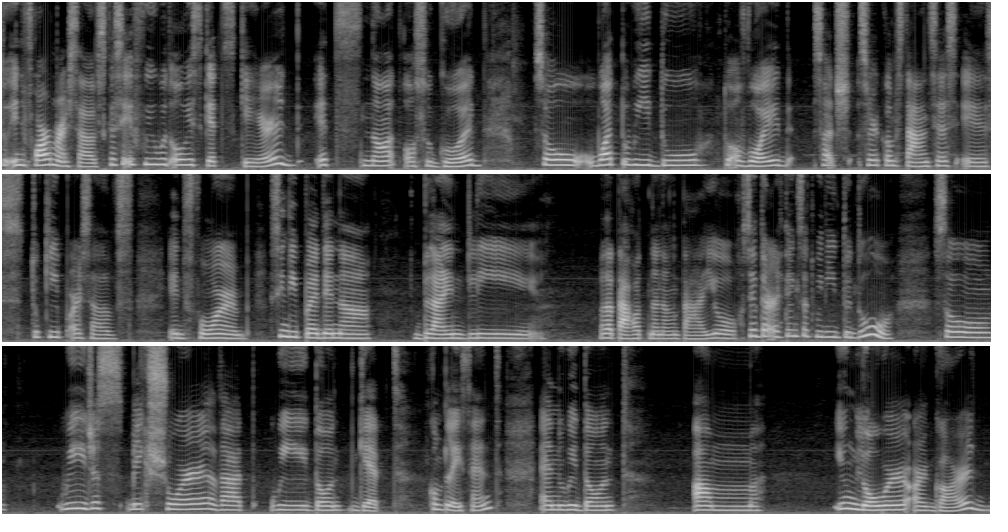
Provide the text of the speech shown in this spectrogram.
to inform ourselves because if we would always get scared it's not also good. So what we do to avoid such circumstances is to keep ourselves informed. Kasi hindi pwede na blindly matatakot na lang tayo. Kasi there are things that we need to do so we just make sure that we don't get complacent and we don't um yung lower our guard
